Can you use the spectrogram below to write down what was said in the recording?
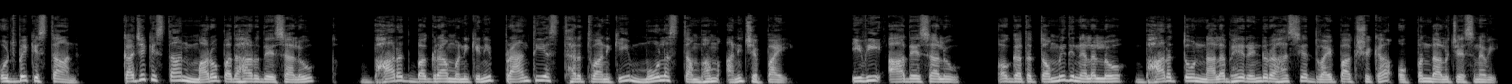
Uzbekistan Kazakhstan మరో పదహారు దేశాలు భారత్ బగ్రామునికిని ప్రాంతీయ స్థిరత్వానికి మూల స్తంభం అని చెప్పాయి. ఇవి ఆ దేశాలు ఓ గత తొమ్మిది నెలల్లో భారత్తో నలభై రెండు రహస్య ద్వైపాక్షిక ఒప్పందాలు చేసినవి.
